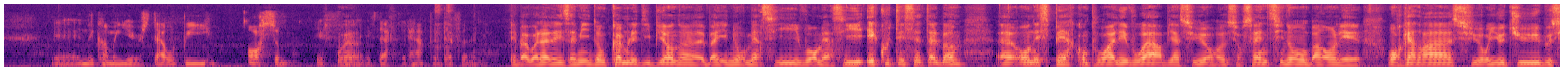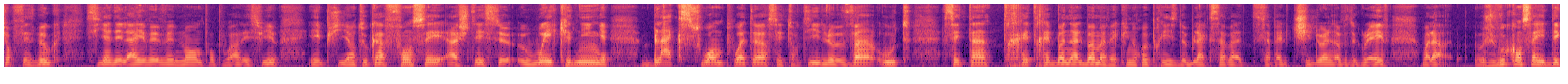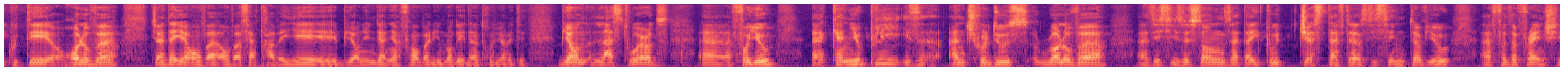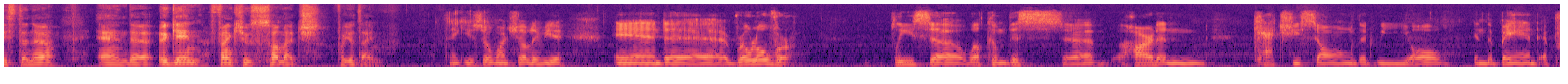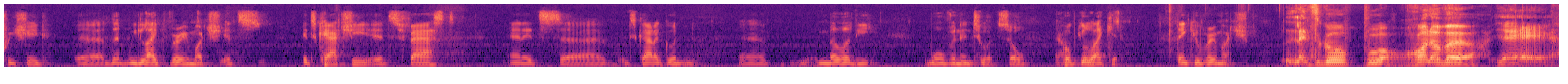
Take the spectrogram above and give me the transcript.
in the coming years. That would be awesome if uh, Wow. if that could happen, definitely. Et ben voilà les amis, donc comme le dit Bjorn, euh, ben, il nous remercie, il vous remercie. Écoutez cet album, Euh, on espère qu'on pourra les voir bien sûr euh, sur scène, sinon ben, on, les, on regardera sur YouTube ou sur Facebook s'il y a des live événements pour pouvoir les suivre. Et puis en tout cas, foncez acheter ce Awakening Black Swamp Water, c'est sorti le 20 août. C'est un très très bon album avec une reprise de Black Sabbath qui s'appelle Children of the Grave. Voilà, je vous conseille d'écouter Rollover. Tiens d'ailleurs, on va, on va faire travailler Bjorn une dernière fois, on va lui demander d'introduire le titre. Bjorn, last words uh, for you. Uh, can you please introduce Rollover? Uh, this is a song that I put just after this interview uh, for the French listener. And uh, again, thank you so much for your time. Thank you so much, Olivier. And uh, roll over. Please welcome this hard and catchy song that we all in the band appreciate, uh, that we like very much. It's it's catchy, it's fast, and it's uh, it's got a good uh, melody woven into it. So I hope you like it. Thank you very much. Let's go pour Rollover! Yeah!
